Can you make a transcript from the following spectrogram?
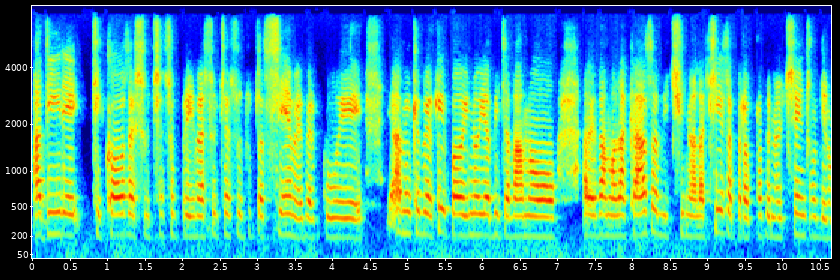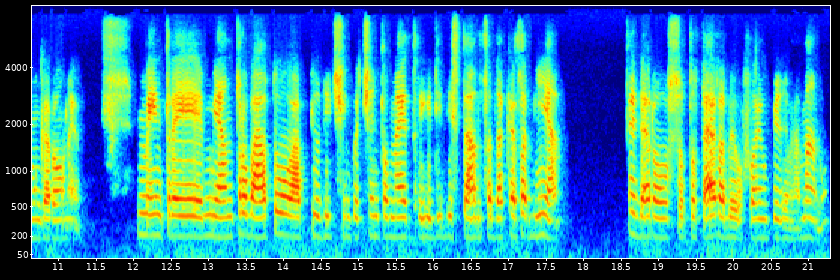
a dire che cosa è successo prima, è successo tutto assieme, per cui anche perché poi noi abitavamo, avevamo la casa vicino alla chiesa, però proprio nel centro di Longarone, mentre mi hanno trovato a più di 500 metri di distanza da casa mia ed ero sottoterra, avevo fuori un piede e una mano.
